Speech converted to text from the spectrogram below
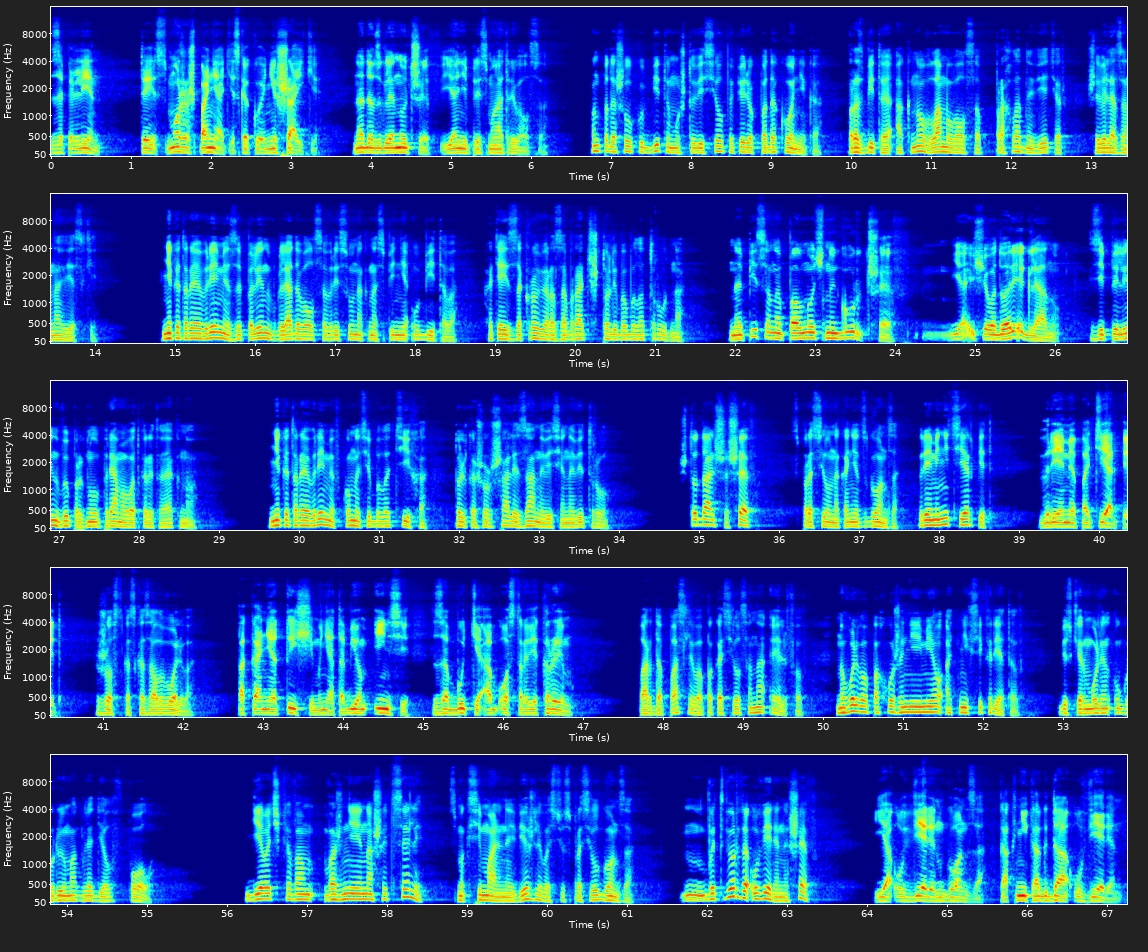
«Запелин, ты сможешь понять, из какой они шайки?» «Надо взглянуть, шеф, я не присматривался». Он подошел к убитому, что висел поперек подоконника. В разбитое окно вламывался прохладный ветер, шевеля занавески. Некоторое время Зеппелин вглядывался в рисунок на спине убитого, хотя из-за крови разобрать что-либо было трудно. «Написано «Полночный гурт, шеф». Я еще во дворе гляну». Зеппелин выпрыгнул прямо в открытое окно. Некоторое время в комнате было тихо, только шуршали занавеси на ветру. «Что дальше, шеф?» – спросил наконец Гонза. «Время не терпит». «Время потерпит», – жестко сказал Вольво. «Пока не отыщем и не отобьем Инси, забудьте об острове Крым». Парда пасливо покосился на эльфов, но Вольво, похоже, не имел от них секретов. Бюскермолин угрюмо глядел в пол. «Девочка вам важнее нашей цели?» – с максимальной вежливостью спросил Гонза. «Вы твердо уверены, шеф?» «Я уверен, Гонза, как никогда уверен.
